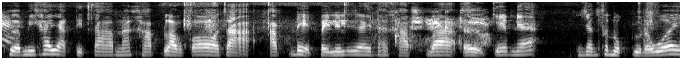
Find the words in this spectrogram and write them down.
เผื่อมีใครอยากติดตามนะครับ เราก็จะอัปเดตไปเรื่อยๆนะครับ ว่าเออเกมเนี้ยยังสนุกอยู่นะเว้ย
